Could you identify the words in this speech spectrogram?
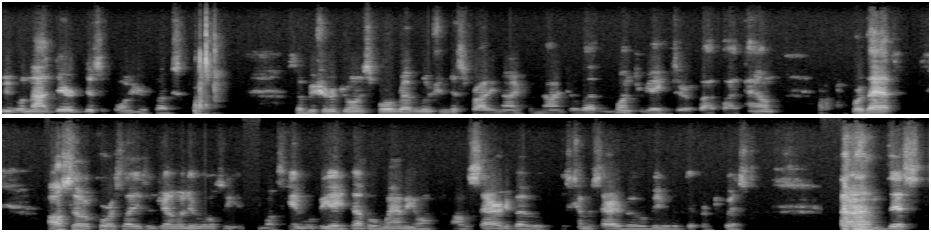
we will not dare to disappoint here, folks. So be sure to join us for Revolution this Friday night from 9 to 11, 138 055 pound for that. Also, of course, ladies and gentlemen, it will see, once again will be a double whammy on, on Saturday, but this coming Saturday, but it will be with a different twist. this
